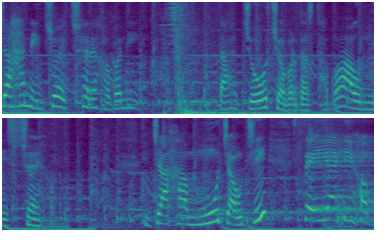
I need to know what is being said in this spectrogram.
ଯାହା ନିଜ ଇଚ୍ଛାରେ ହେବନି ତାହା ଜୋର ଜବରଦସ୍ତ ହେବ ଆଉ ନିଶ୍ଚୟ ହେବ ଯାହା ମୁଁ ଚାହୁଁଛି ସେଇଆ ହିଁ ହେବ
